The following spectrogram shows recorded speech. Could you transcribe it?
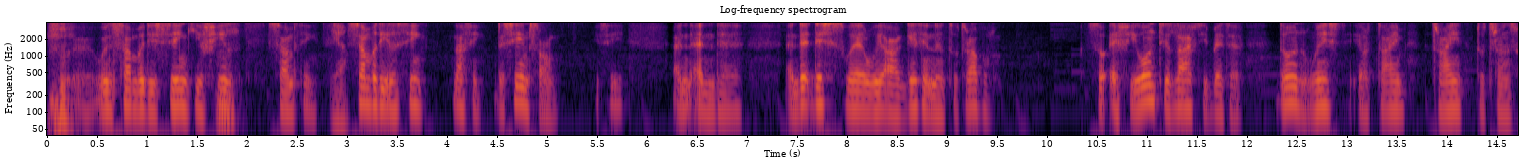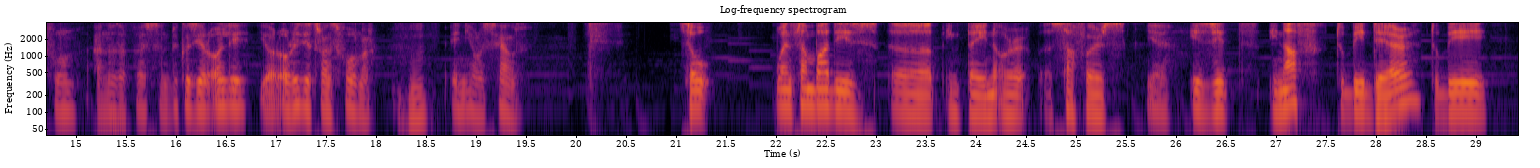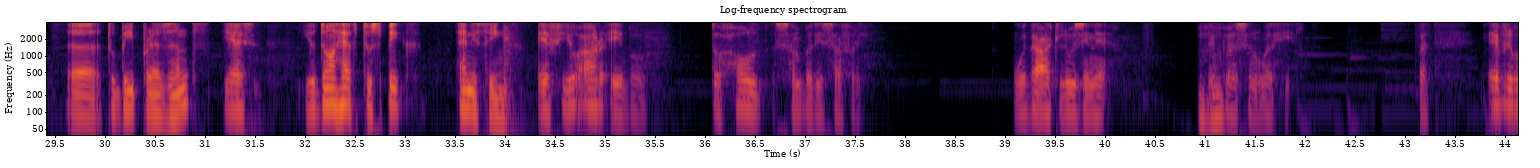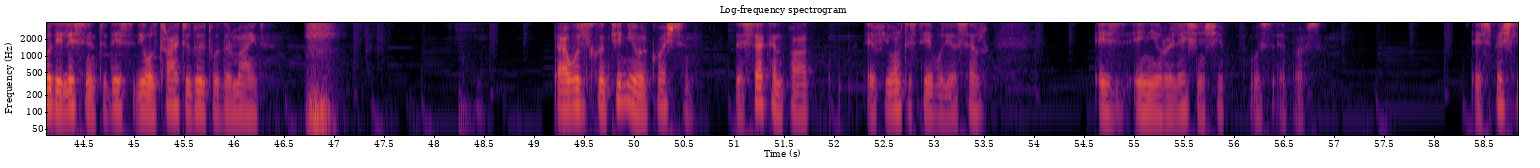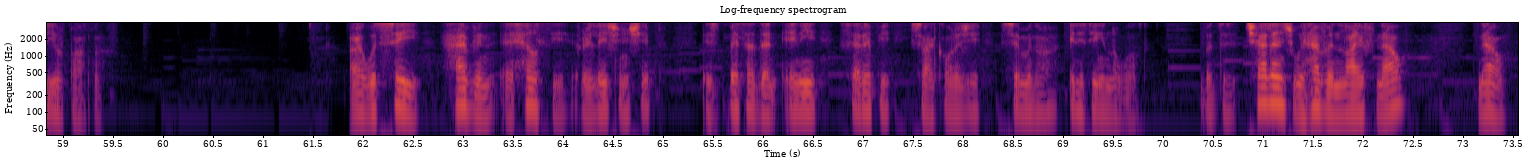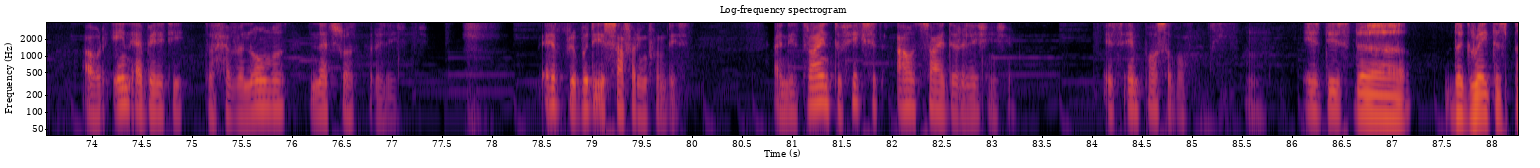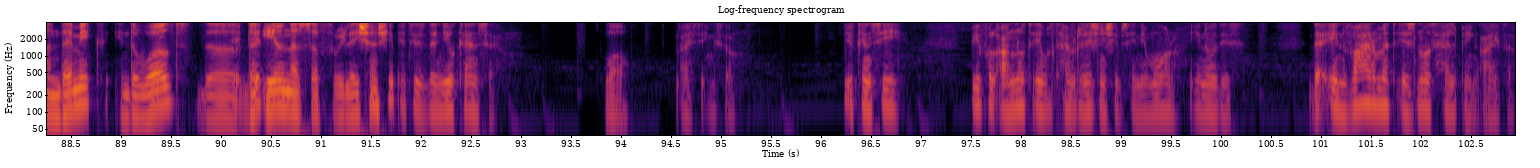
when somebody sings, you feel something. Yeah. Somebody will sing nothing. The same song, you see, and and uh, And th- this is where we are getting into trouble. So if you want your life to be better, don't waste your time trying to transform another person because you're only you're already a transformer Mhm. in yourself. So, when somebody is uh, in pain or suffers, Yeah. is it enough to be there, to be uh, to be present? Yes. You don't have to speak anything. If you are able to hold somebody suffering without losing it, the Mhm. person will heal. But everybody listening to this, they will try to do it with their mind. I will continue your question. The second part, if you want to stable yourself, is in your relationship with a person, especially your partner. I would say having a healthy relationship is better than any therapy, psychology, seminar, anything in the world. But the challenge we have in life now, now, our inability to have a normal, natural relationship. Everybody is suffering from this. And they're trying to fix it outside the relationship. It's impossible. Mm. Is this the the greatest pandemic in the world? The It- the it- illness of relationship? It is the new cancer. Wow. I think so. You can see people are not able to have relationships anymore. You know this. The environment is not helping either.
